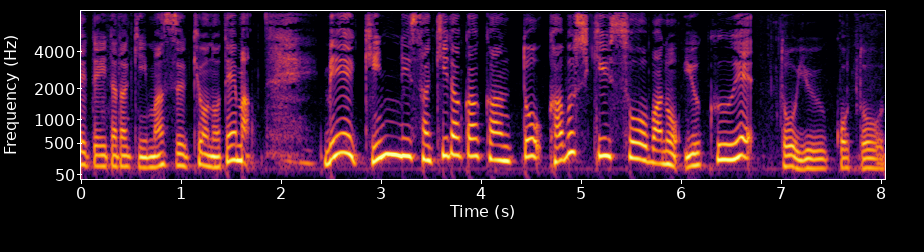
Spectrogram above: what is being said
えていただきます。今日のテーマ。米金利先高感と株式相場の行方ということ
